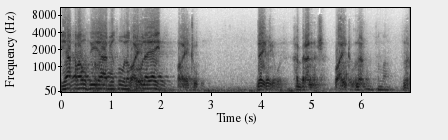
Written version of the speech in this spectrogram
يقرأ فيها بطول الطوليين رأيت. يقول خبر عن نفسه رأيت. نعم. نعم.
